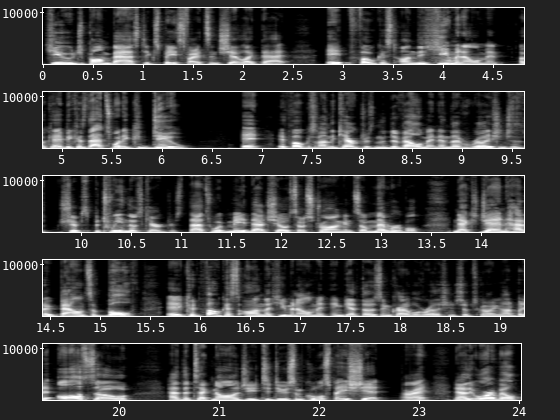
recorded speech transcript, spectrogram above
huge bombastic space fights and shit like that. It focused on the human element, okay? Because that's what it could do it it focused on the characters and the development and the relationships between those characters. That's what made that show so strong and so memorable. Next Gen had a balance of both. It could focus on the human element and get those incredible relationships going on, but it also had the technology to do some cool space shit. All right. Now the Orville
